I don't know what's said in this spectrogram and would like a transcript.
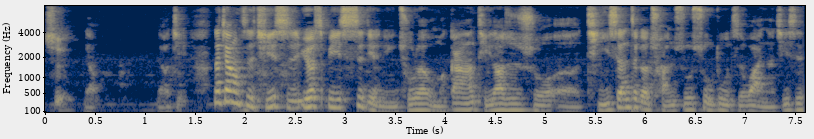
是了了解。那这样子，其实 USB 四点零除了我们刚刚提到就是说，呃，提升这个传输速度之外呢，其实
